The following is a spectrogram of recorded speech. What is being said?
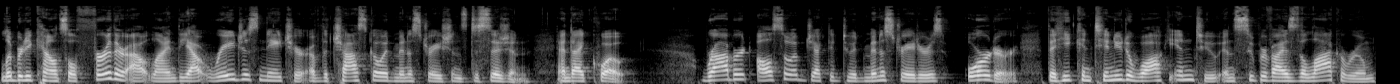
Liberty Counsel further outlined the outrageous nature of the Chasco administration's decision, and I quote Robert also objected to administrators' order that he continue to walk into and supervise the locker room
